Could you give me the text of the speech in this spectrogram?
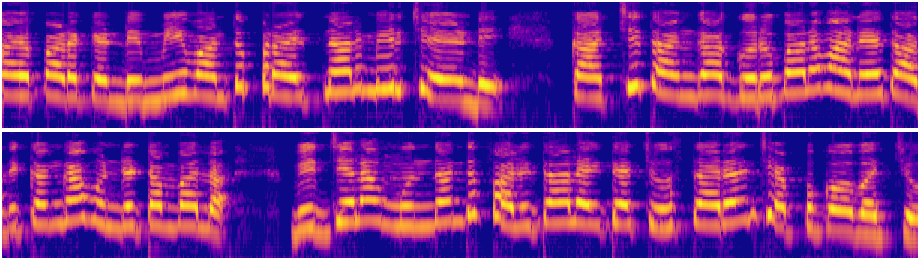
భయపడకండి. మీ వంతు ప్రయత్నాలు మీరు చేయండి. ఖచ్చితంగా గురుబలం అనేది అధికంగా ఉండటం వల్ల విద్యలో ముందందు ఫలితాలు అయితే చూస్తారని చెప్పుకోవచ్చు.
